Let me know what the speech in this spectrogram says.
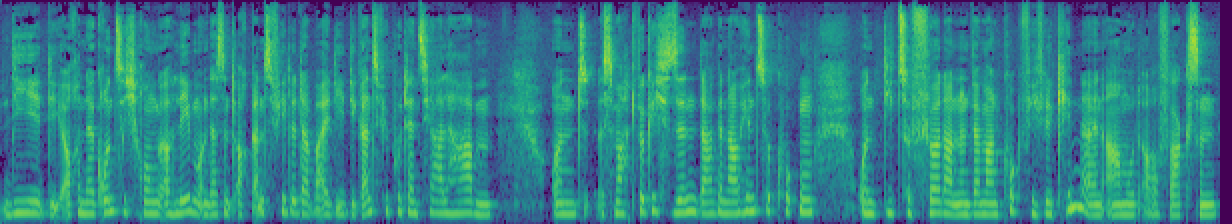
die, die auch in der Grundsicherung leben. Und da sind auch ganz viele dabei, die, die ganz viel Potenzial haben. Und es macht wirklich Sinn, da genau hinzugucken und die zu fördern. Und wenn man guckt, wie viele Kinder in Armut aufwachsen,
